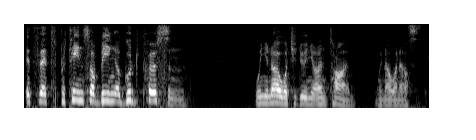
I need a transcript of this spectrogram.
It's that pretense of being a good person when you know what you do in your own time when no one else is there.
